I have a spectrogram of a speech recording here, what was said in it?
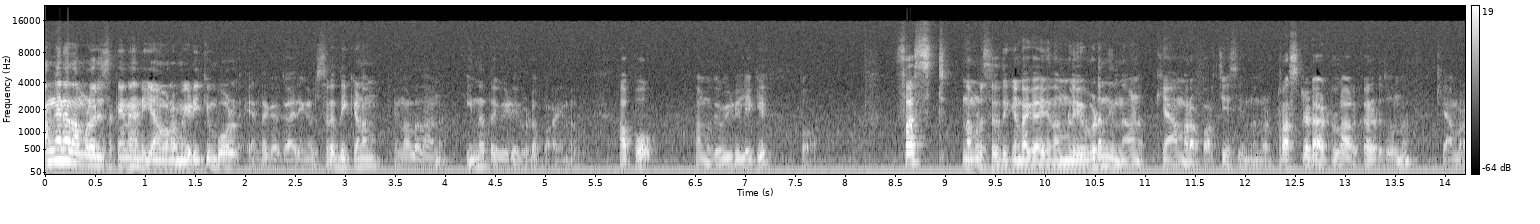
അങ്ങനെ നമ്മളൊരു സെക്കൻഡ് ഹാൻഡ് ക്യാമറ മേടിക്കുമ്പോൾ എന്തൊക്കെ കാര്യങ്ങൾ ശ്രദ്ധിക്കണം എന്നുള്ളതാണ് ഇന്നത്തെ വീഡിയോയിലൂടെ പറയുന്നത്. അപ്പോൾ നമുക്ക് വീഡിയോയിലേക്ക് പോകാം. ഫസ്റ്റ് നമ്മൾ ശ്രദ്ധിക്കേണ്ട കാര്യം നമ്മൾ എവിടെ നിന്നാണ് ക്യാമറ പർച്ചേസ് ചെയ്യുന്നത്? ട്രസ്റ്റഡ് ആയിട്ടുള്ള ആൾക്കാരുടെ അടുത്തുനിന്ന് ക്യാമറ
